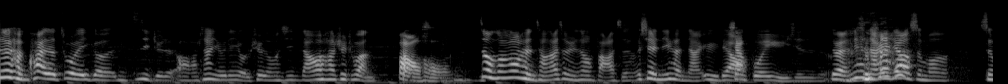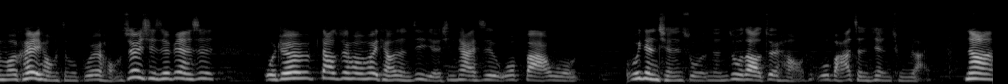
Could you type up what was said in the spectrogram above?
就是很快的做了一个你自己觉得哦好像有点有趣的东西，然后它却突然爆红，这种状况很常在社群上发生，而且你很难预料。像鲑鱼就是。对，你很难预料什么 什么可以红，什么不会红，所以其实变成是，我觉得到最后会调整自己的心态，是我把我我眼前所能做到最好，我把它呈现出来。那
